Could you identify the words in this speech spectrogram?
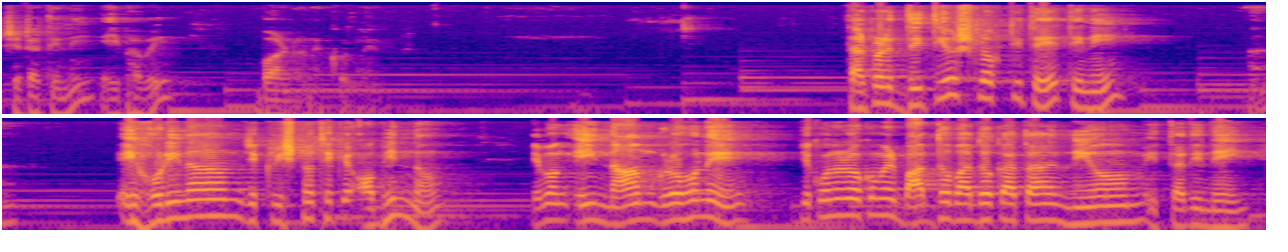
সেটা তিনি এইভাবে বর্ণনা করলেন। তারপরে দ্বিতীয় শ্লোকটিতে তিনি এই হরিনাম যে কৃষ্ণ থেকে অভিন্ন এবং এই নাম গ্রহণে যে কোনো রকমের বাধ্যবাধকতা, নিয়ম ইত্যাদি নেই,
